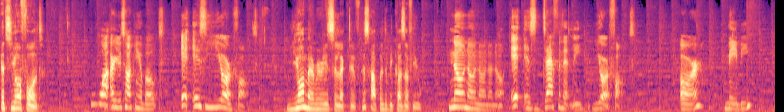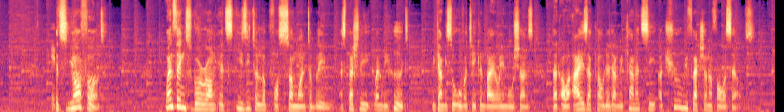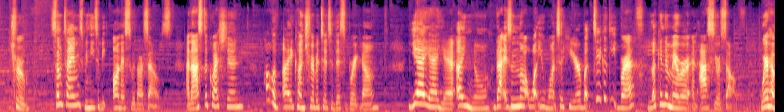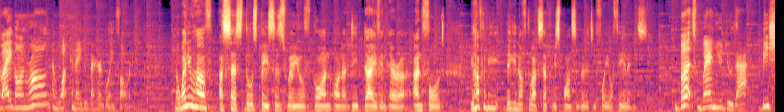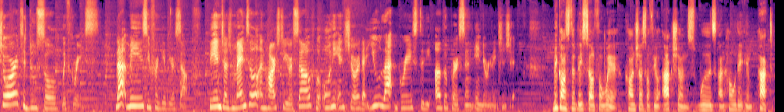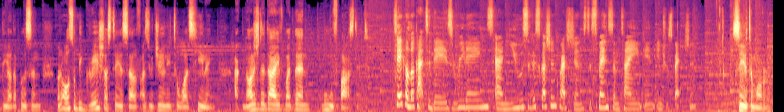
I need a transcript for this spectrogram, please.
It's your fault. What are you talking about? It is your fault. Your memory is selective. This happened because of you. No, no, no, no, no. It is definitely your fault. Or maybe it's, your, fault. When things go wrong, it's easy to look for someone to blame, especially when we hurt. We can be so overtaken by our emotions that our eyes are clouded and we cannot see a true reflection of ourselves. True. Sometimes we need to be honest with ourselves and ask the question How have I contributed to this breakdown? Yeah, yeah, yeah, I know that is not what you want to hear, but take a deep breath, look in the mirror, and ask yourself where have I gone wrong and what can I do better going forward? Now, when you have assessed those places where you've gone on a deep dive in error and fault, you have to be big enough to accept responsibility for your feelings. But when you do that, be sure to do so with grace. That means you forgive yourself. Being judgmental and harsh to yourself will only ensure that you lack grace to the other person in the relationship. Be constantly self aware, conscious of your actions, words, and how they impact the other person, but also be gracious to yourself as you journey towards healing. Acknowledge the dive, but then move past it. Take a look at today's readings and use the discussion questions to spend some time in introspection. See you tomorrow.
